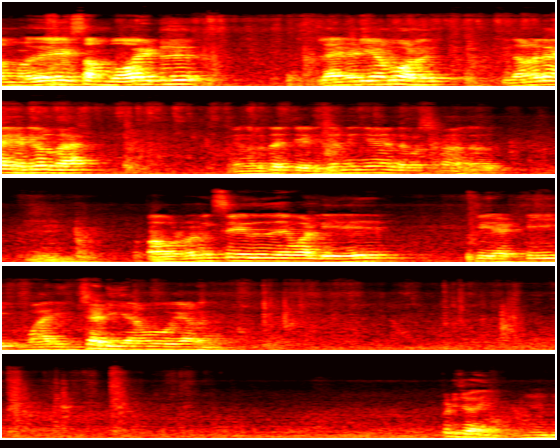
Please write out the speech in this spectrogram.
നമ്മൾ സംഭവമായിട്ട് ലൈൻ അടിക്കാൻ പോവാണ്. ഇതാണ് ലൈൻ അടി ഉള്ളത് ഞങ്ങൾ തെറ്റിയടിച്ചിട്ടുണ്ടെങ്കിൽ എന്റെ പ്രശ്നമല്ല അത്. പൗഡർ മിക്സ് ചെയ്ത് ഇതേ വള്ളിയിൽ പിരട്ടി വലിച്ചടിക്കാൻ പോവുകയാണ്. പിടിച്ചോ ഞാൻ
